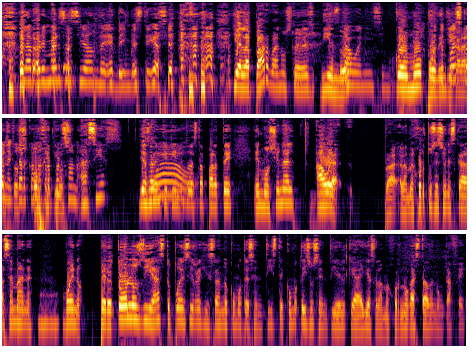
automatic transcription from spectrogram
la primera sesión de, de investigación. y a la par van ustedes viendo cómo sea, pueden te puedes llegar a estos con otra persona. Así es. Ya saben que tiene toda esta parte emocional. Ahora, a lo mejor tu sesión es cada semana. Bueno, pero todos los días tú puedes ir registrando cómo te sentiste, cómo te hizo sentir el que hayas a lo mejor no gastado en un café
